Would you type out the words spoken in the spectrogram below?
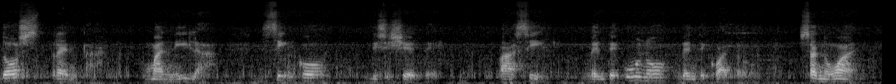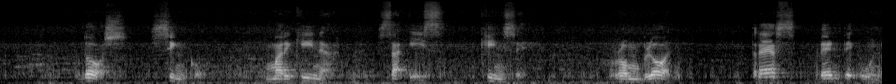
2-30. Manila, 5-17. Pasig, 21-24. San Juan, 2, 5. Marikina, 6, 15. Romblon, 3, 21.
